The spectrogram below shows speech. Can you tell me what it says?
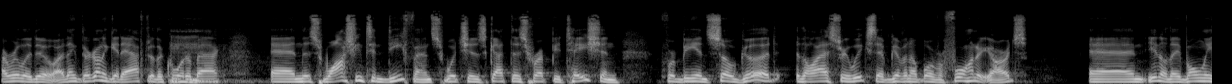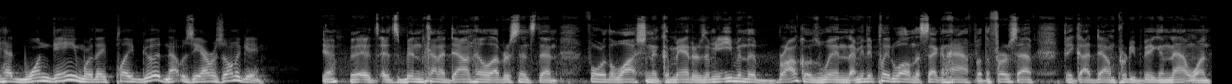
I really do. I think they're going to get after the quarterback. Mm. And this Washington defense, which has got this reputation for being so good, in the last three weeks they've given up over 400 yards. And, you know, they've only had one game where they've played good, and that was the Arizona game. Yeah, it's, it's been kind of downhill ever since then for the Washington Commanders. I mean, even the Broncos win. I mean, they played well in the second half, but the first half they got down pretty big in that one.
